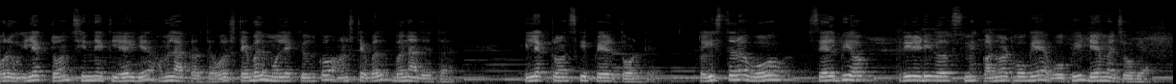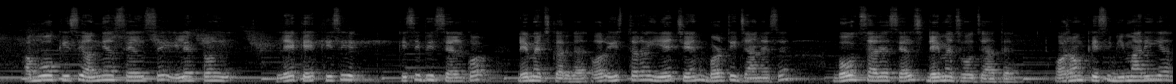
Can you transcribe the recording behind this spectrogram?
और इलेक्ट्रॉन छीनने के लिए ये हमला करता है और स्टेबल मोलिक्यूल को अनस्टेबल बना देता है इलेक्ट्रॉन्स की पेड़ तोड़ के। तो इस तरह वो सेल भी अब फ्री रेडिकल्स में कन्वर्ट हो गया, वो भी डैमेज हो गया। अब वो किसी अन्य सेल से इलेक्ट्रॉन लेके किसी किसी भी सेल को डैमेज कर गया और इस तरह ये चेन बढ़ती जाने से बहुत सारे सेल्स डैमेज हो जाते हैं और हम किसी बीमारी या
